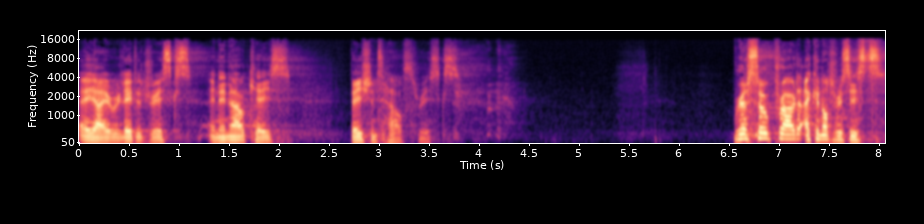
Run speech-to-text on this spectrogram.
AI-related risks, and in our case, patient health risks. We are so proud I cannot resist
